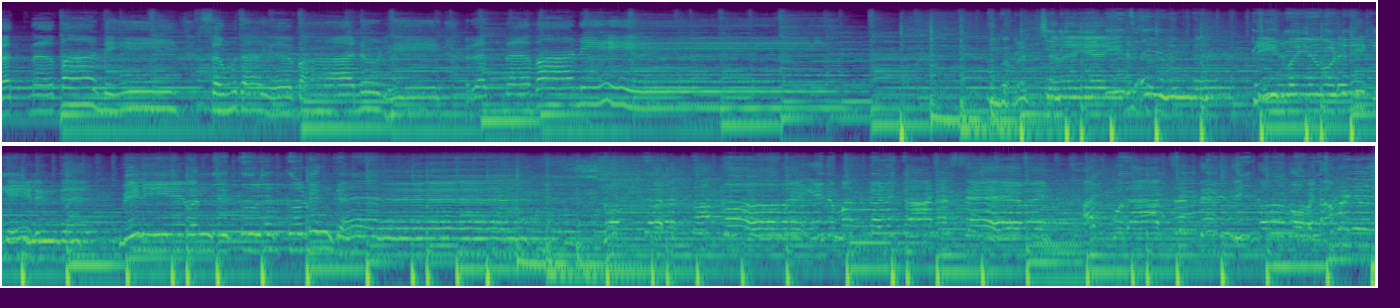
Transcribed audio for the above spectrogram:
ரத்னவாணி சமுதாய வானொலி ரத்னவாணி. உங்க பிரச்சனைய இது சொல்லுங்க தீர்வைய உடனே கேளுங்க வெளியே வந்து குரல் கொடுங்க. இது மக்களுக்கான சேவை. அற்புத அம்சம் தெரிஞ்சுக்கோ கோவை தமிழில்.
